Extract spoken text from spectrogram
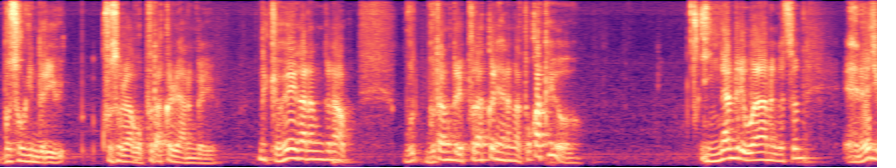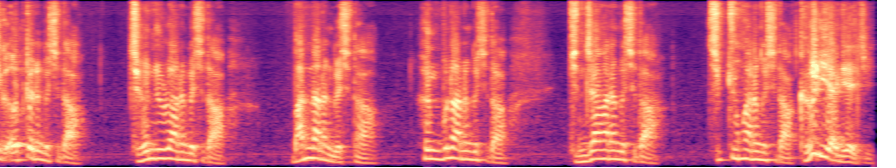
무속인들이 구설하고 부닥거리 하는 거예요. 근데 교회에 가는 거나 무, 당들이 부닥거리 하는 건 똑같아요. 인간들이 원하는 것은 에너지가 업되는 것이다. 전율 하는 것이다. 만나는 것이다. 흥분하는 것이다. 긴장하는 것이다. 집중하는 것이다. 그걸 이야기해야지.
